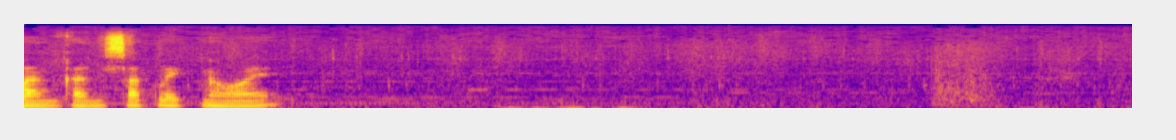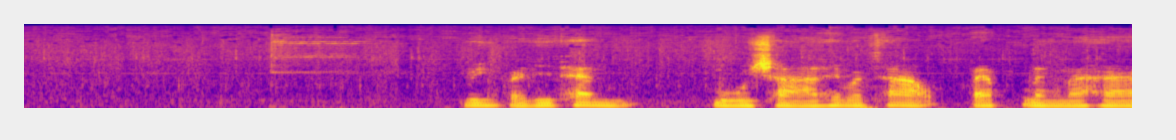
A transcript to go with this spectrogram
ลังกันสักเล็กน้อยวิ่งไปที่แท่นบูชาเทพเจ้าแป๊บหนึ่งนะฮะ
